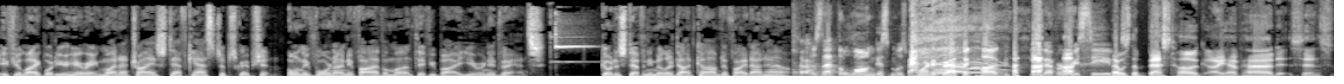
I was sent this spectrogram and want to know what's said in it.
If you like what you're hearing, why not try a StephCast subscription? Only $4.95 a month if you buy a year in advance. Go to stephaniemiller.com to find out how. Was that the longest, most pornographic hug you've ever received? That was the best hug I have had since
